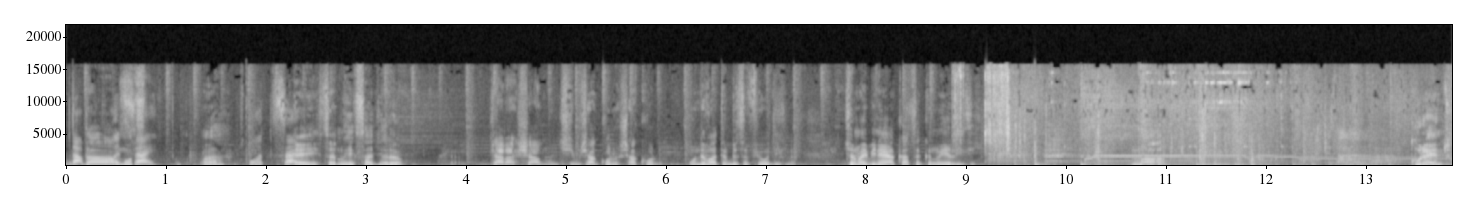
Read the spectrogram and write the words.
Da, Da, poți mă- să ai. A? Poți să ai. Ei, să nu exagerăm. Chiar așa, muncim și acolo și acolo. Undeva trebuie să fie odihnă. Cel mai bine e acasă că nu e Lizzy. Ma. Curentul.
